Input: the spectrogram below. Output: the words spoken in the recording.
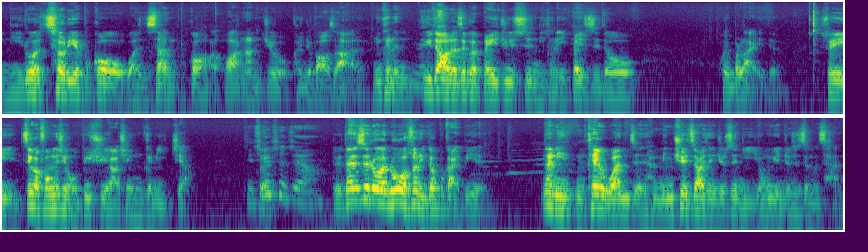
你如果策略不够完善、不够好的话，那你就可能就爆炸了。你可能遇到的这个悲剧是你可能一辈子都回不来的，所以这个风险我必须也要先跟你讲。的确是这样。对，但是如果如果说你都不改变，那你你可以完整很明确知道一件，就是你永远就是这么惨。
